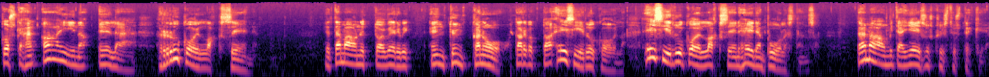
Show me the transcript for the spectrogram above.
koska hän aina elää rukoillakseen. Ja tämä on nyt tuo verbi en tynkkano, tarkoittaa esirukoilla, esirukoillakseen heidän puolestansa. Tämä on mitä Jeesus Kristus tekee.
